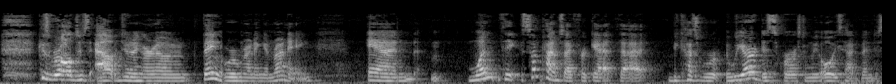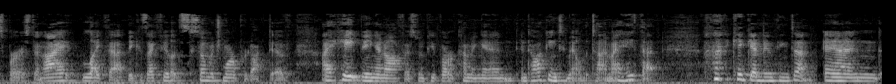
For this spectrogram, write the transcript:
because we're all just out doing our own thing. We're running and running, and one thing sometimes I forget that because we're we are dispersed and we always have been dispersed, and I like that because I feel it's so much more productive. I hate being in office when people are coming in and talking to me all the time. I hate that. I can't get anything done, and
